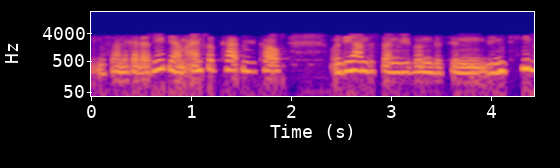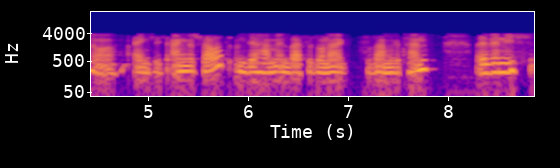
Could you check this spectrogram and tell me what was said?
das war eine Galerie, die haben Eintrittskarten gekauft und die haben das dann wie so ein bisschen wie ein Kino eigentlich angeschaut und wir haben in Barcelona zusammen getanzt, weil wir nicht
